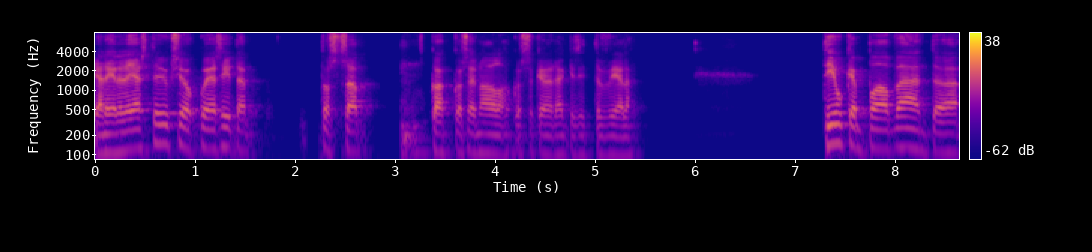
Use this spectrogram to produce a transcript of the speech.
jäljellä jää sitten yksi joukkue ja siitä tuossa kakkosen alhokossa käydäänkin sitten vielä tiukempaa vääntöä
